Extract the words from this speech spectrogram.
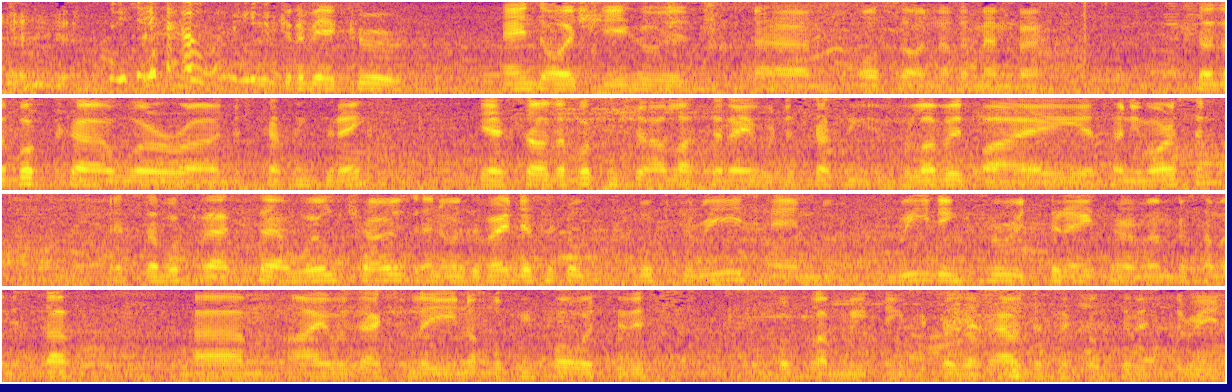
yeah, what are you? it's going to be a coup. and Oishi, who is um, also another member. So the book uh, we're uh, discussing today. Yeah, so the book, inshallah, today we're discussing is Beloved by uh, Toni Morrison. It's the book that uh, Will chose, and it was a very difficult book to read. And reading through it today to remember some of the stuff, um, I was actually not looking forward to this book club meeting because of how difficult it is to read.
